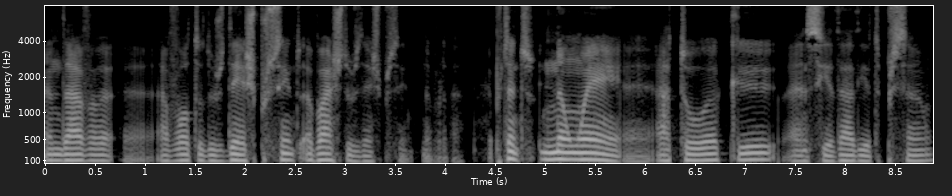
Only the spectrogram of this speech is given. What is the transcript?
andava à volta dos 10%, abaixo dos 10%, na verdade. Portanto, não é uh, à toa que a ansiedade e a depressão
